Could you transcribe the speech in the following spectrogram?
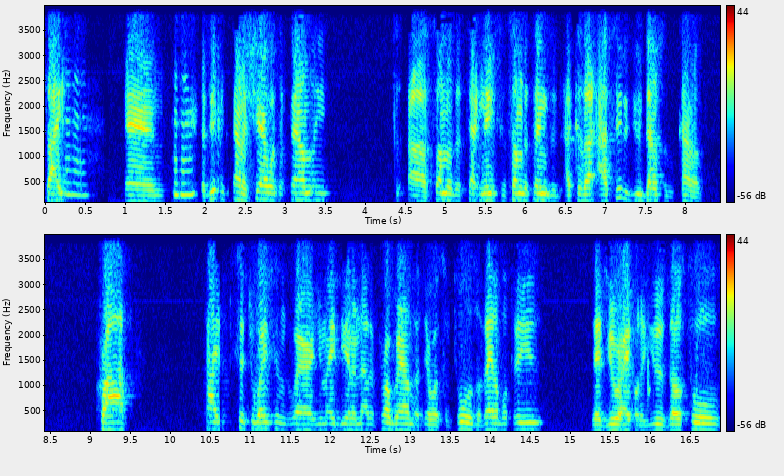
site, Mhm, and mhm. if you could kind of share with the family uh, some of the techniques and some of the things, because I, I see that you've done some kind of cross type situations where you may be in another program, but there were some tools available to you that you were able to use those tools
